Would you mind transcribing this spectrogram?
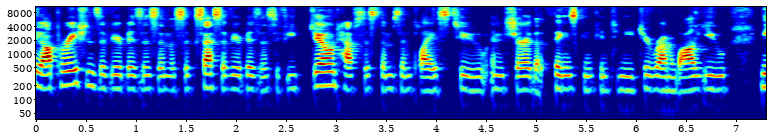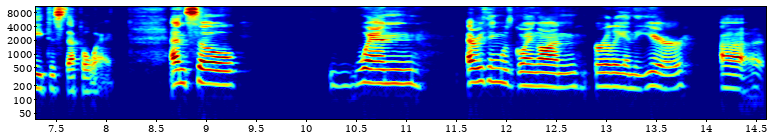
the operations of your business and the success of your business if you don't have systems in place to ensure that things can continue to run while you need to step away. And so when everything was going on early in the year, uh,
